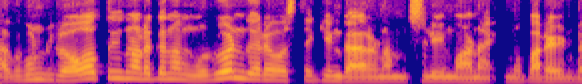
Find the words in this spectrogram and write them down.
അതുകൊണ്ട് ലോകത്തിൽ നടക്കുന്ന മുഴുവൻ ദുരവസ്ഥയ്ക്കും കാരണം മുസ്ലിമാണ് എന്ന് പറയേണ്ട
